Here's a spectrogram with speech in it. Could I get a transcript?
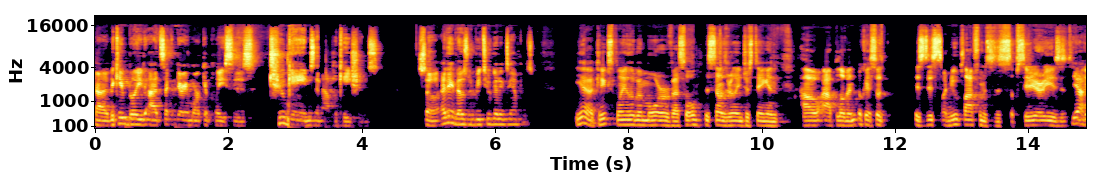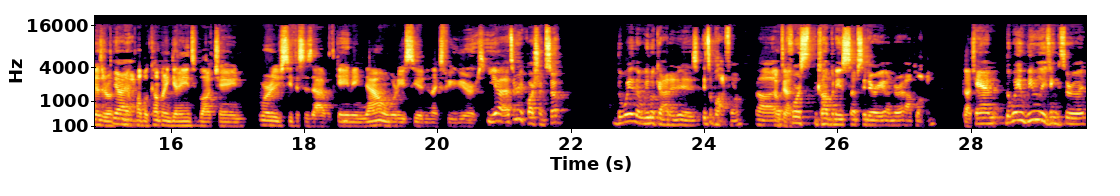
uh, the capability to add secondary marketplaces to games and applications. So I think those would be two good examples. Yeah, can you explain a little bit more Vessel? This sounds really interesting, and how AppLovin. Okay, so is this a new platform? Is this a subsidiary? Is this, yeah, you guys are a, yeah, yeah. public company getting into blockchain? Where do you see this is at with gaming now, and where do you see it in the next few years? Yeah, that's a great question. So the way that we look at it is it's a platform. Uh, okay. Of course, the company is subsidiary under AppLovin. Gotcha. And the way we really think through it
